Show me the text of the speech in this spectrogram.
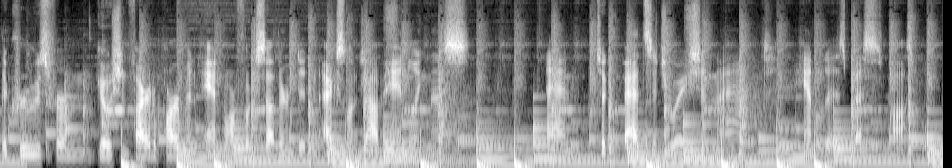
The crews from Goshen Fire Department and Norfolk Southern did an excellent job handling this and took a bad situation and handled it as best as possible.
